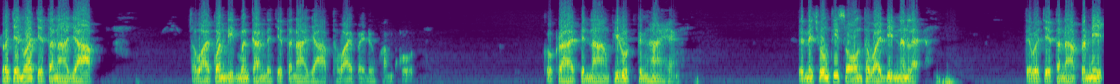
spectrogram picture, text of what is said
เราเห็นว่าเจตนาหยาบ ถวายก้อนดินเหมือนกันแต่เจตนาหยาบถวายไปด้วยความโกรธ ก็กลายเป็นนางพิรุษถึงห้าแห่ง แต่ในช่วงที่สองถวายดินนั่นแหละ แต่ว่าเจตนาประณีต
